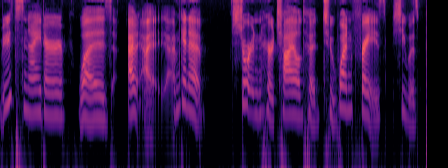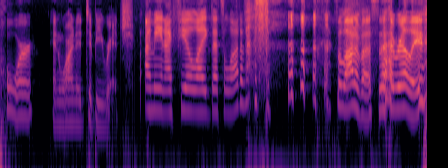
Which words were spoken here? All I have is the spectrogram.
Ruth Snyder was. I, I I'm gonna shorten her childhood to one phrase. She was poor and wanted to be rich. I mean, I feel like that's a lot of us. It's a lot of us, really.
